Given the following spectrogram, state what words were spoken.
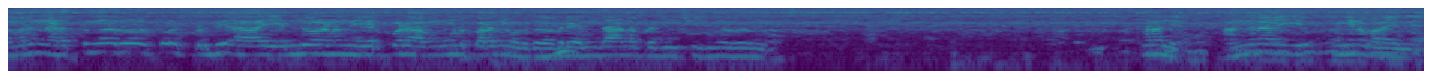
സമരം നടത്തുന്നവർക്കുള്ള പ്രതി എന്തുവാണെന്ന് ഏർപ്പാട് അങ്ങോട്ട് പറഞ്ഞു കൊടുക്കുക അവരെന്താണ് പ്രതീക്ഷിക്കുന്നതെന്ന്? പറഞ്ഞു ഈ ഇങ്ങനെ പറയുന്നത്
